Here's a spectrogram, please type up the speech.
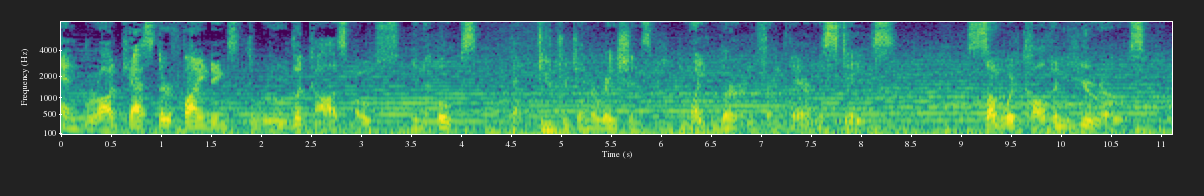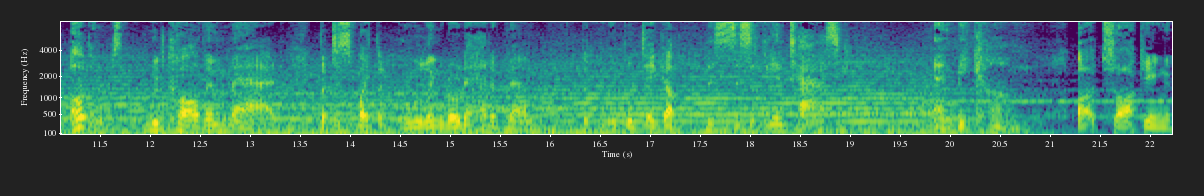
and broadcast their findings through the cosmos in hopes that future generations might learn from their mistakes. Some would call them heroes, others would call them mad, but despite the grueling road ahead of them, the group would take up this Sisyphean task and become a talking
